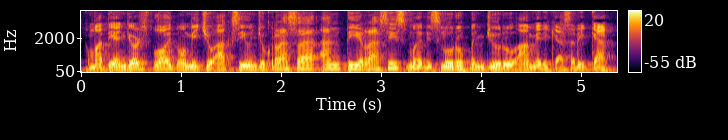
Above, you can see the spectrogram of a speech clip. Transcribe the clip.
Kematian George Floyd memicu aksi unjuk rasa anti-rasisme di seluruh penjuru Amerika Serikat.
